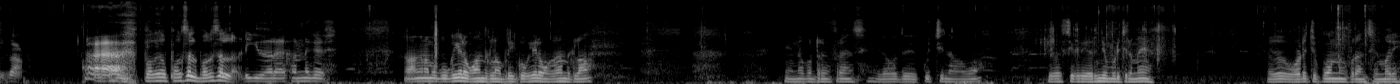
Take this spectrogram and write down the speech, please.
இதான். புக புகசல் புகசல் அடிக்குது வேறு கண்ணுக்கு. வாங்க நம்ம குகையில் உட்காந்துக்கலாம் அப்படி குகையில் உட்காந்துக்கலாம். என்ன பண்ணுறேங்க ஃப்ரெண்ட்ஸ் ஏதாவது குச்சி தான் ஆகும். ஏதோ சீக்கிரம் எரிஞ்சு முடிச்சிருமே. ஏதோ உடச்சி போடணும் ஃப்ரெண்ட்ஸ் இது மாதிரி.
